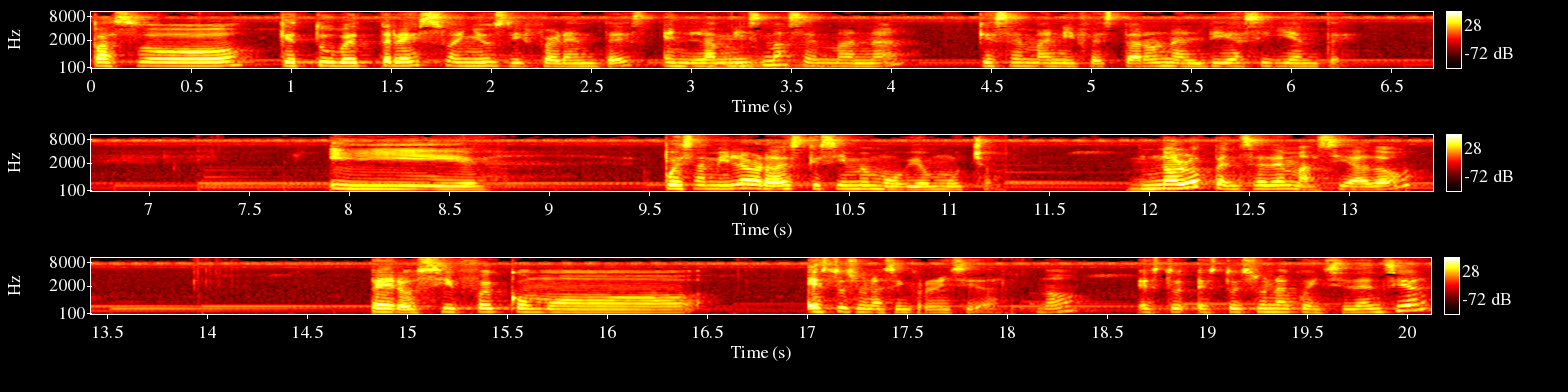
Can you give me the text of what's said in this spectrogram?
pasó que tuve tres sueños diferentes en la Mm. misma semana que se manifestaron al día siguiente. Y pues a mí la verdad es que sí me movió mucho. No lo pensé demasiado, pero sí fue como, esto es una sincronicidad, ¿no? Esto, esto es una coincidencia.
